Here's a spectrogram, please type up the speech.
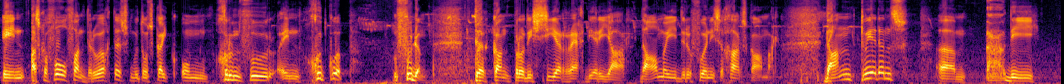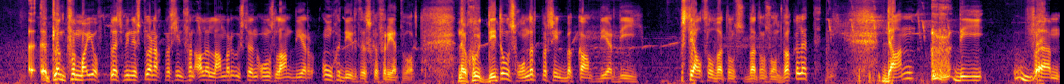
En as gevolg van droogtes moet ons kyk om groenvoer en goedkoop voeding te kan produseer reg deur die jaar. Daarmee hidrofoniese garskamer. Dan tweedens ehm um, die dit klink vir my of plus minus 20% van alle lammeroeste in ons land deur ongediertes gevreet word. Nou goed, dit ons 100% bekamp deur die stelsel wat ons wat ons ontwikkel het. Dan die ehm um,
